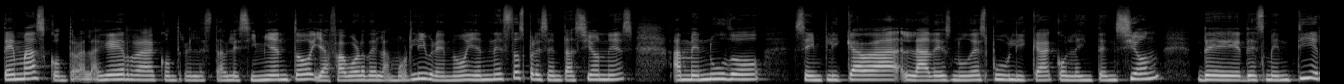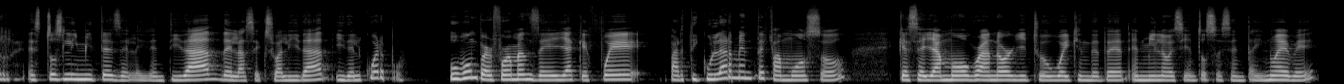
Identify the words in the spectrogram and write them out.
temas contra la guerra, contra el establecimiento y a favor del amor libre, ¿no? Y en estas presentaciones a menudo se implicaba la desnudez pública con la intención de desmentir estos límites de la identidad, de la sexualidad y del cuerpo. Hubo un performance de ella que fue particularmente famoso, que se llamó Grand Orgy to Awaken the Dead en 1969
